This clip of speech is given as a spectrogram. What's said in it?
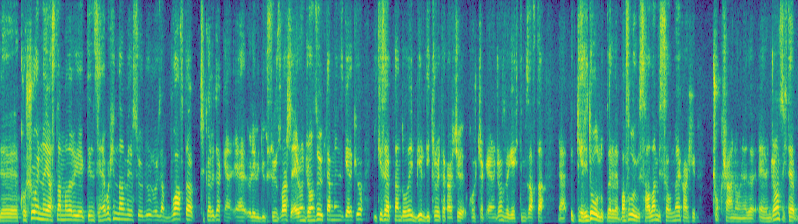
e, koşu oyununa yaslanmaları gerektiğini sene başından beri söylüyoruz. O yüzden bu hafta çıkaracak yani eğer öyle bir lüksünüz varsa Aaron Jones'a yüklenmeniz gerekiyor. İki sebepten dolayı bir Detroit'e karşı koşacak Aaron Jones ve geçtiğimiz hafta yani geride oldukları ve Buffalo gibi sağlam bir savunmaya karşı çok şahane oynadı Aaron Jones. İşte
